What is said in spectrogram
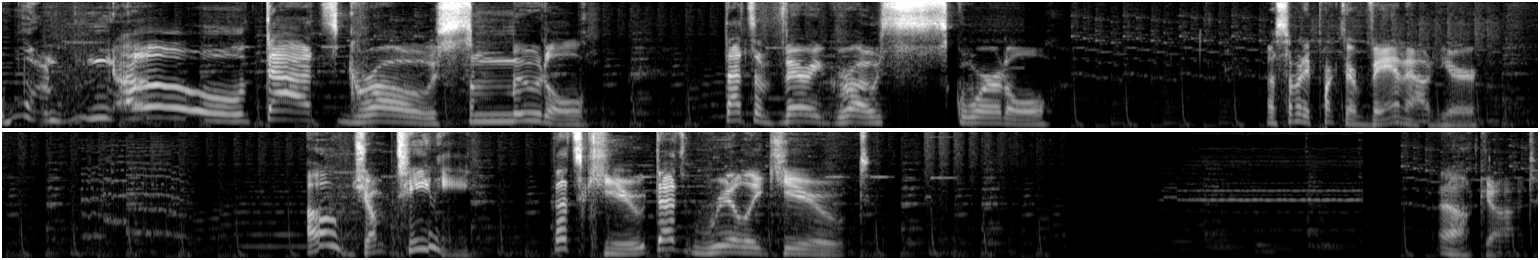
Oh, that's gross. Smoodle. That's a very gross Squirtle. Oh, somebody parked their van out here. Oh, Jump Teeny. That's cute. That's really cute. Oh, God.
